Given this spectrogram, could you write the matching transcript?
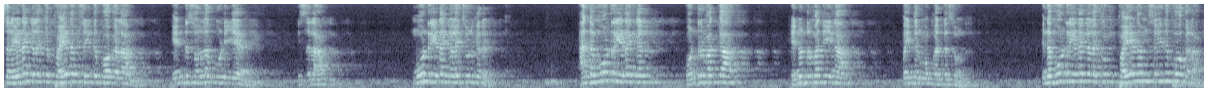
சில இடங்களுக்கு பயணம் செய்து போகலாம் என்று சொல்லக்கூடிய இஸ்லாம் மூன்று இடங்களை சொல்கிறது. அந்த மூன்று இடங்கள் ஒன்று மக்கா இன்னொன்று மதீனா பைத்துல் முகத்தஸ் ஒன்று. இந்த மூன்று இடங்களுக்கும் பயணம் செய்து போகலாம்.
